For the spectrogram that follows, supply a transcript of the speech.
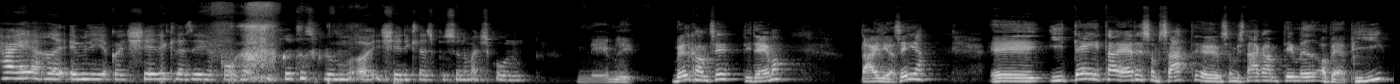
Hej, jeg hedder Emily, jeg går i 6. klasse, jeg går her i fritidsklubben og i 6. klasse på Søndermarksskolen. Nemlig. Velkommen til, de damer. Dejligt at se jer. Øh, I dag der er det som sagt, øh, som vi snakker om, det med at være pige,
